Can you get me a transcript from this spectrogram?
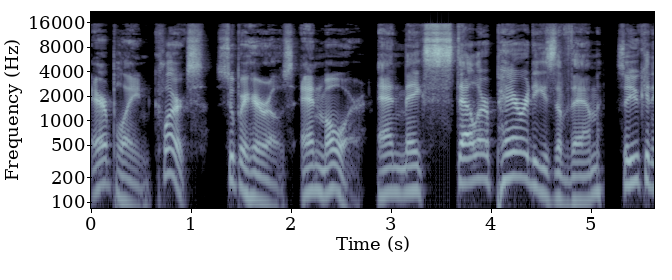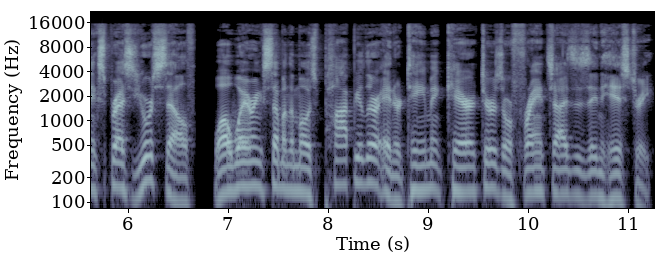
Airplane, Clerks, superheroes, and more, and make stellar parodies of them so you can express yourself while wearing some of the most popular entertainment characters or franchises in history.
